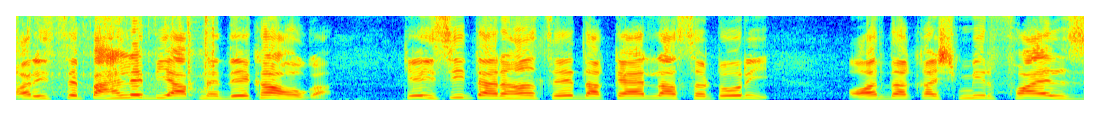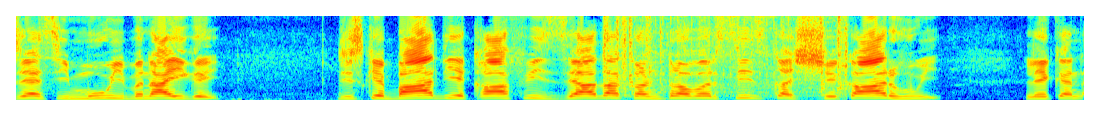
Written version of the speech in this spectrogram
और इससे पहले भी आपने देखा होगा कि इसी तरह से द केरला स्टोरी और द कश्मीर फाइल्स जैसी मूवी बनाई गई, जिसके बाद ये काफ़ी ज़्यादा कंट्रोवर्सीज का शिकार हुई। लेकिन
